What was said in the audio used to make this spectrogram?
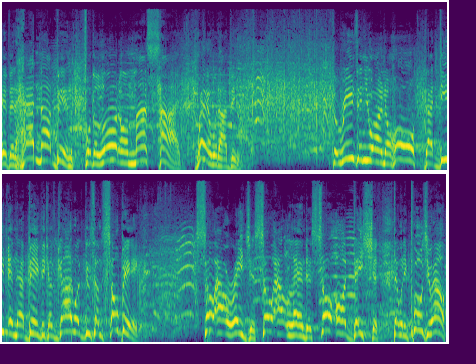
if it had not been for the Lord on my side, where would I be? The reason you are in the hole that deep and that big, because God wants to do something so big so outrageous, so outlandish, so audacious that when he pulls you out,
